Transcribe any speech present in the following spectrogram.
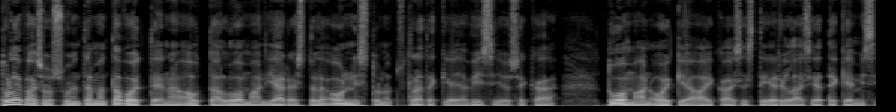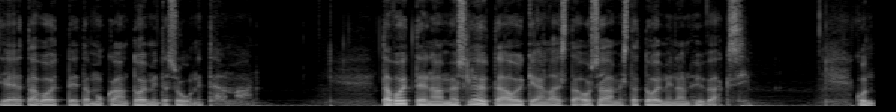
Tulevaisuussuunnitelman tavoitteena on auttaa luomaan järjestölle onnistunut strategia ja visio sekä tuomaan oikea-aikaisesti erilaisia tekemisiä ja tavoitteita mukaan toimintasuunnitelmaan. Tavoitteena on myös löytää oikeanlaista osaamista toiminnan hyväksi. Kun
